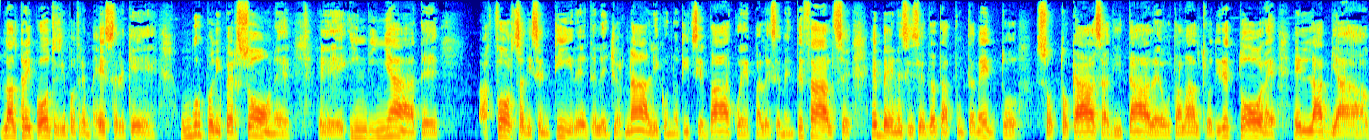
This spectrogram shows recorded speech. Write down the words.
L'altra ipotesi potrebbe essere che un gruppo di persone eh, indignate a forza di sentire telegiornali con notizie vacue e palesemente false, ebbene si sia dato appuntamento sotto casa di tale o tal'altro direttore e l'abbia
